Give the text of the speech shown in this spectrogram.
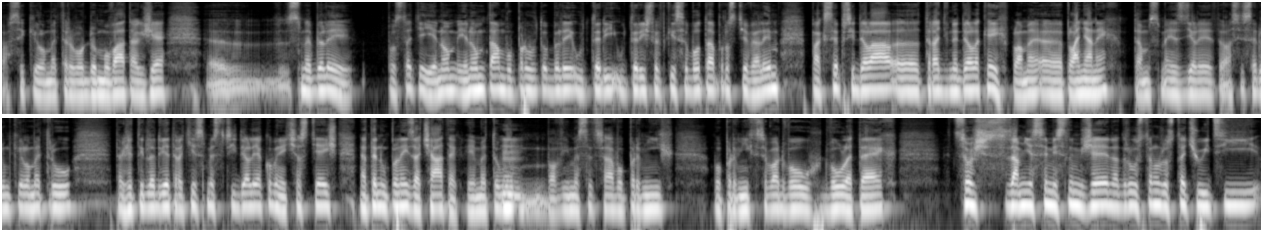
asi kilometr od domova, takže uh, jsme byli v podstatě jenom, jenom tam opravdu to byly úterý, úterý, čtvrtky, sobota, prostě velim. Pak se přidala uh, trať v nedalekých plame, uh, Plaňanech, tam jsme jezdili to asi 7 kilometrů, takže tyhle dvě trati jsme střídali jako nejčastěji na ten úplný začátek. Dejme tomu, hmm. bavíme se třeba o prvních, o prvních třeba dvou, dvou letech, což za mě si myslím, že je na druhou stranu dostačující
